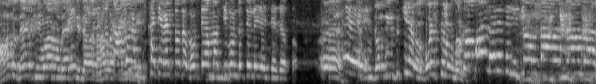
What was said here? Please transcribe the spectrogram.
হ্যাঁ তো দেখছি বারো দেখছি দাঁড়া ধান আমার ঘরতে জীবনটা চলে যাচ্ছে যত। জল দিলে তো কি হবে? বয়স্ক লোক বলে তখন ধরে দিলি জল দাও দাও দাও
